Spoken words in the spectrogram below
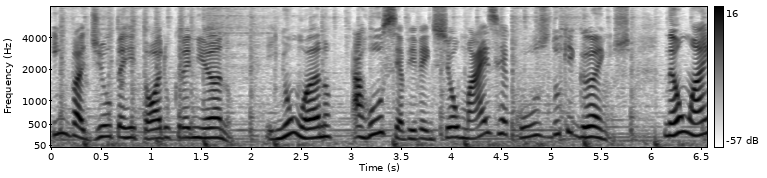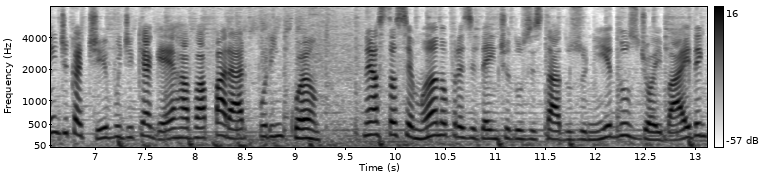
invadiu o território ucraniano. Em um ano, a Rússia vivenciou mais recuos do que ganhos. Não há indicativo de que a guerra vá parar por enquanto. Nesta semana, o presidente dos Estados Unidos, Joe Biden,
